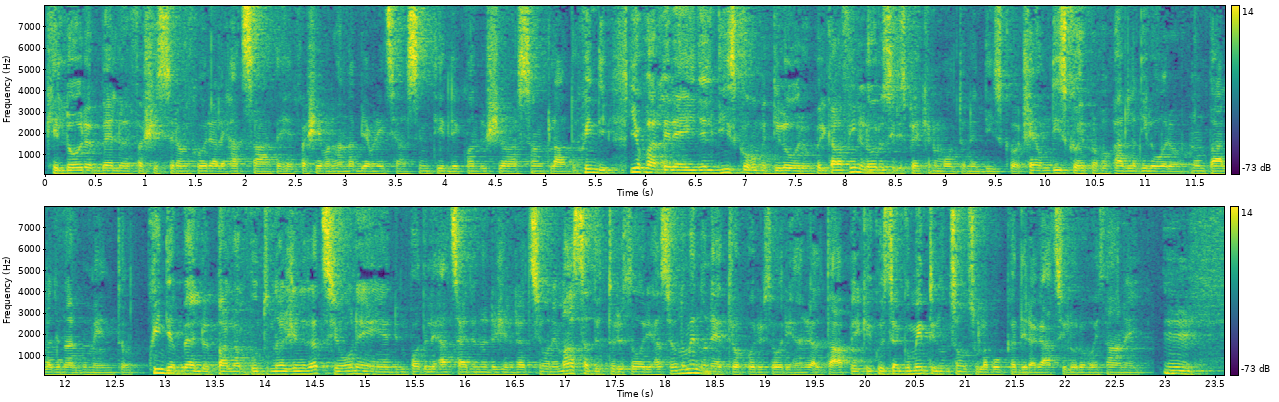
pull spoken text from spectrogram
che loro è bello che facessero ancora le cazzate che facevano quando abbiamo iniziato a sentirli quando uscivano a SoundCloud. Quindi io parlerei del disco come di loro, perché alla fine loro si rispecchiano molto nel disco, cioè è un disco che proprio parla di loro, non parla di un argomento. Quindi è bello che parla appunto di una generazione e di un po' delle cazzate di una generazione. Massa ha detto retorica, secondo me non è troppo retorica in realtà, perché questi argomenti non sono sulla bocca dei ragazzi loro coetanei.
